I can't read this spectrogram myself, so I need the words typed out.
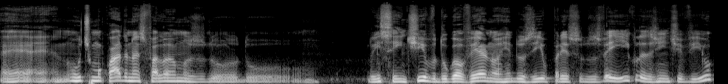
É, no último quadro, nós falamos do, do, do, incentivo do governo a reduzir o preço dos veículos, a gente viu.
